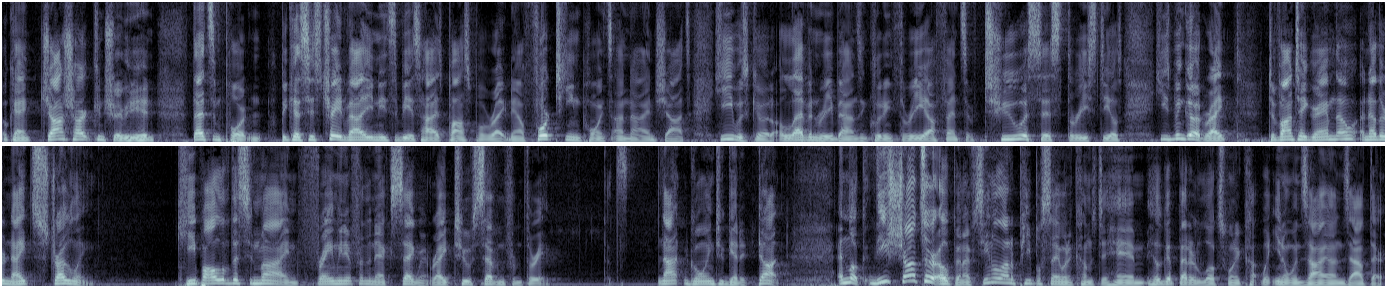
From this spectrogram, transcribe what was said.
Okay, Josh Hart contributed. That's important because his trade value needs to be as high as possible right now. 14 points on 9 shots. He was good. 11 rebounds including 3 offensive, 2 assists, 3 steals. He's been good, right? Devonte Graham though, another night struggling keep all of this in mind, framing it for the next segment, right? Two of seven from three. That's not going to get it done. And look, these shots are open. I've seen a lot of people say when it comes to him, he'll get better looks when it you know when Zion's out there.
